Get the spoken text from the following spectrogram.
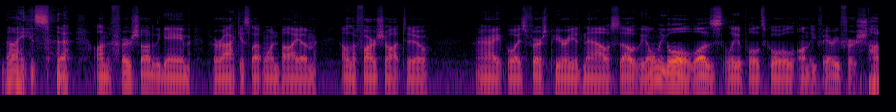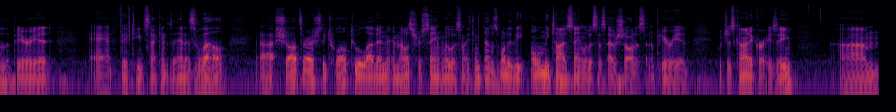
Nice. On the first shot of the game, Varakis let one by him. That was a far shot, too. Alright, boys, first period now. So, the only goal was Leopold's goal on the very first shot of the period, and 15 seconds in as well. Uh, shots are actually 12 to 11, and that was for St. Louis, and I think that is one of the only times St. Louis has outshot us in a period, which is kind of crazy. Um,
